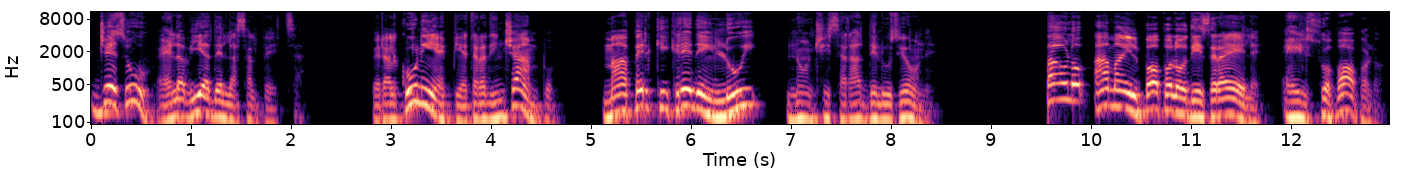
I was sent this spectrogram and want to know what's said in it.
Gesù è la via della salvezza. Per alcuni è pietra d'inciampo, ma per chi crede in Lui non ci sarà delusione. Paolo ama il popolo di Israele, è il suo popolo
